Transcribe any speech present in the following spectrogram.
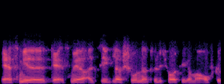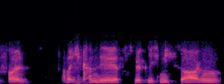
er ist mir, der ist mir als Segler schon natürlich häufiger mal aufgefallen. Aber ich mhm. kann dir jetzt wirklich nicht sagen,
